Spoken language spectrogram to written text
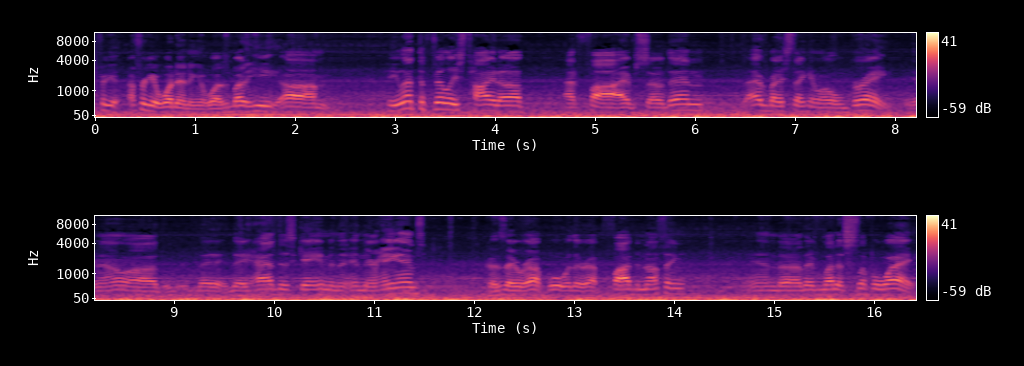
I forget, I forget what inning it was, but he um, he let the Phillies tie it up at five. So then everybody's thinking, well, great, you know, uh, they they had this game in, the, in their hands because they were up. What were they up five to nothing, and uh, they've let it slip away.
